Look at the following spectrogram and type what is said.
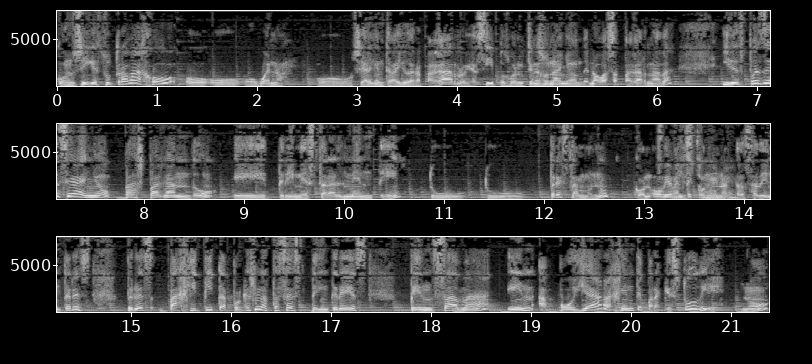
Consigues tu trabajo o, o, bueno, o si alguien te va a ayudar a pagarlo y así, pues bueno, tienes un año donde no vas a pagar nada. Y después de ese año vas pagando eh, trimestralmente tu, tu préstamo, ¿no? Con, obviamente con una tasa de interés, pero es bajitita porque es una tasa de interés pensada en apoyar a gente para que estudie, ¿no?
